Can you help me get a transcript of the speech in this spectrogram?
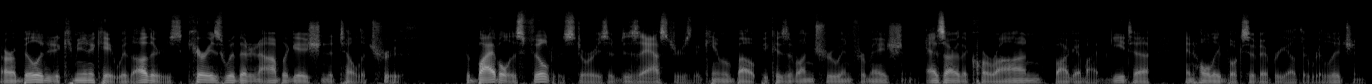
our ability to communicate with others, carries with it an obligation to tell the truth. The Bible is filled with stories of disasters that came about because of untrue information, as are the Quran, Bhagavad Gita, and holy books of every other religion.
